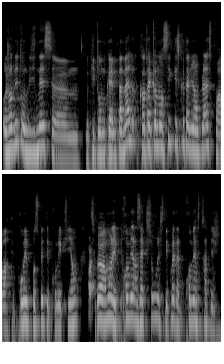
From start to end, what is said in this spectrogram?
Aujourd'hui, ton business, euh, donc il tourne quand même pas mal. Quand tu as commencé, qu'est-ce que tu as mis en place pour avoir tes premiers prospects, tes premiers clients? C'est quoi vraiment les premières actions et c'était quoi ta première stratégie?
